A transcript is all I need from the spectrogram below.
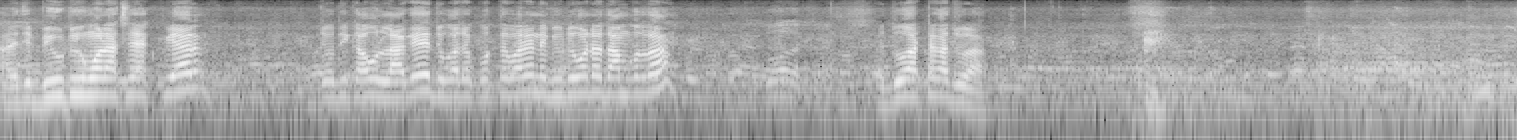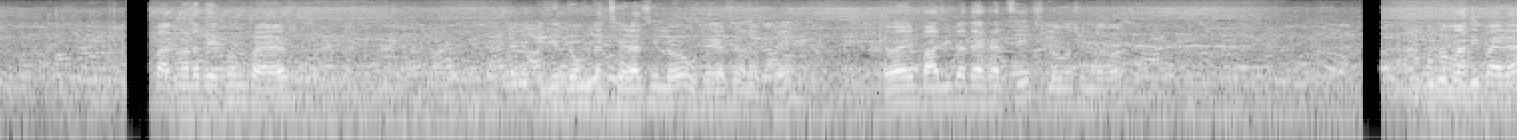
আর এই যে বিউটি হুমার আছে এক পেয়ার, যদি কাউর লাগে যোগাযোগ করতে পারেন। এই বিউটি হুমারটার দাম কত দা দু হাজার টাকা জোড়া। পাখনাটা দেখুন পায়ার এই যে দমটা ছেঁড়া ছিল, উঠে গেছে অনেকটাই। এবার বাজিটা দেখাচ্ছি স্লো মোশন দুটো মাদি পায়রা।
